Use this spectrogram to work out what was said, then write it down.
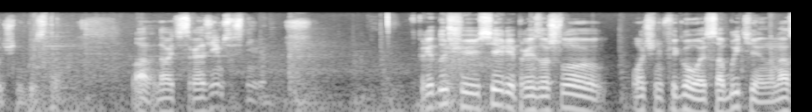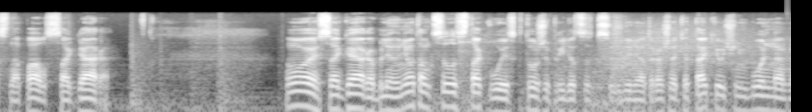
очень быстро. Ладно, давайте сразимся с ними. В предыдущей серии произошло очень фиговое событие. На нас напал Сагара. Ой, Сагара, блин, у него там целый стак войск. Тоже придется, к сожалению, отражать атаки очень больно.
